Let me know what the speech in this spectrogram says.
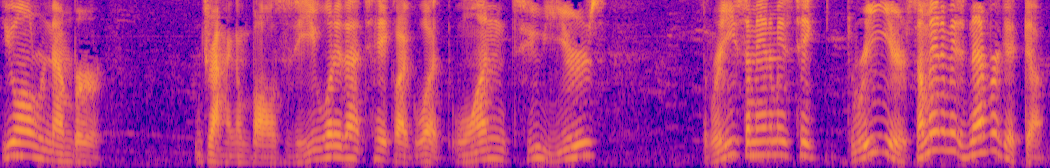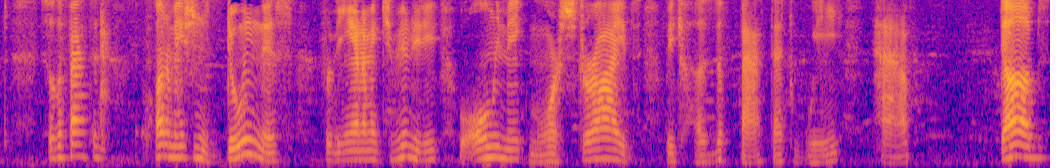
You all remember Dragon Ball Z? What did that take? Like what? One, two years? Three? Some animes take three years. Some animes never get dubbed. So the fact that Funimation is doing this for the anime community will only make more strides because the fact that we have dubs,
